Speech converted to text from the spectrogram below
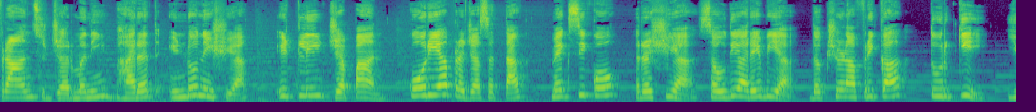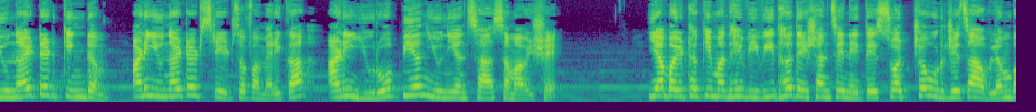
France Germany Bharat Indonesia Italy Japan Korea प्रजासत्ताक मेक्सिको रशिया सौदी अरेबिया दक्षिण आफ्रिका तुर्की युनायटेड किंगडम आणि युनायटेड स्टेट्स ऑफ अमेरिका आणि युरोपियन युनियनचा समावेश आहे. या बैठकीमध्ये विविध देशांचे नेते स्वच्छ ऊर्जेचा अवलंब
